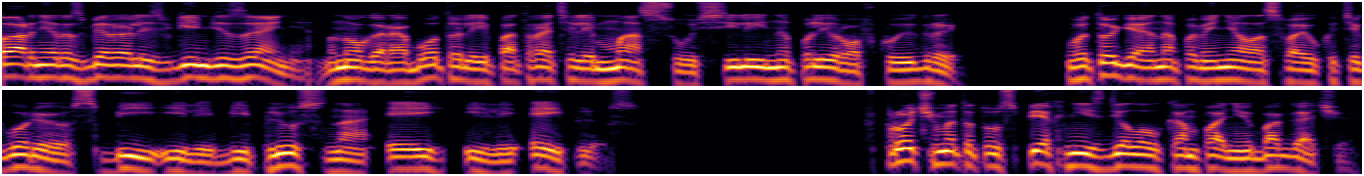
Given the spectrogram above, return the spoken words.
Парни разбирались в геймдизайне, много работали и потратили массу усилий на полировку игры. В итоге она поменяла свою категорию с B или B+, на A или A+. Впрочем, этот успех не сделал компанию богаче.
